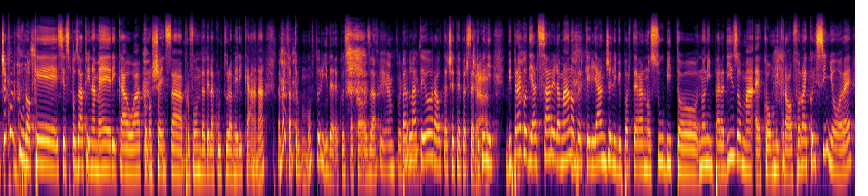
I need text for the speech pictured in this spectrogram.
C'è qualcuno che si è sposato in America o ha conoscenza profonda della cultura americana? A me ha fatto molto ridere questa cosa. Sì, parlate ridere. ora o tacete per sé. Certo. Quindi vi prego di alzare la mano perché gli angeli vi porteranno subito, non in paradiso, ma ecco un microfono. Ecco, ecco il Signore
